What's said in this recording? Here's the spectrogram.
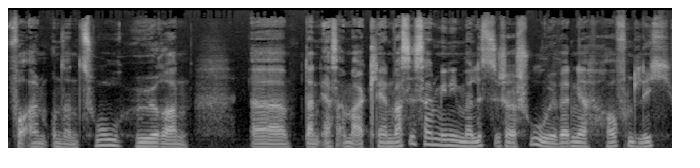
vor allem unseren Zuhörern äh, dann erst einmal erklären, was ist ein minimalistischer Schuh? Wir werden ja hoffentlich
